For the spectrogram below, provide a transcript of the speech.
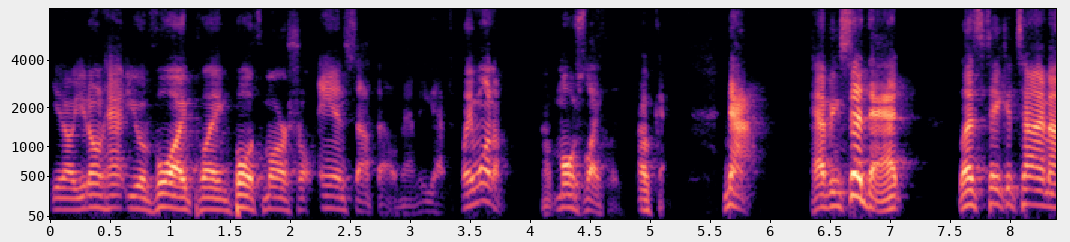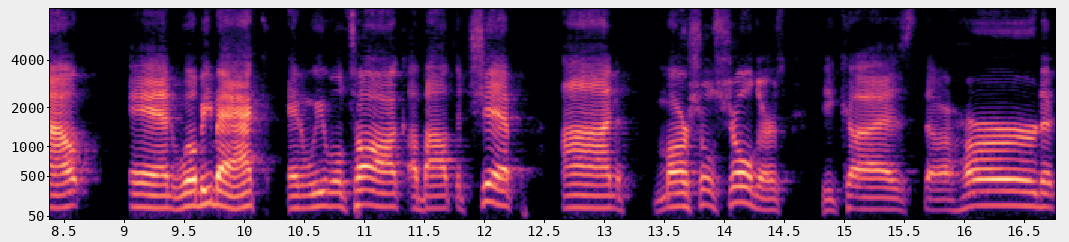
you know, you don't have, you avoid playing both Marshall and South Alabama. You have to play one of them, most likely. Okay. Now, having said that, let's take a timeout and we'll be back and we will talk about the chip on Marshall's shoulders because the herd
